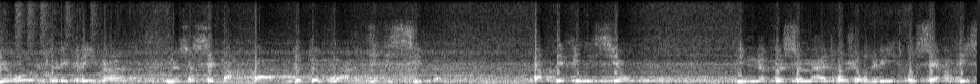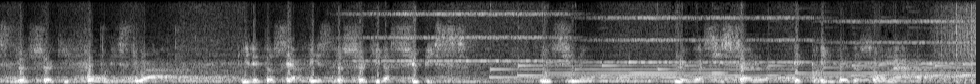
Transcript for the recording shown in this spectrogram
Le rôle de l'écrivain ne se sépare pas de devoirs difficiles. Par définition, il ne peut se mettre aujourd'hui au service de ceux qui font l'histoire. Il est au service de ceux qui la subissent. Ou sinon, le voici seul et privé de son art.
